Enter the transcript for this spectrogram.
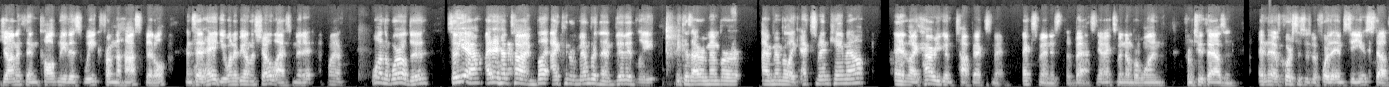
Jonathan called me this week from the hospital and said, "Hey, do you want to be on the show last minute?" Went, what in the world, dude? So yeah, I didn't have time, but I can remember them vividly because I remember I remember like X Men came out and like how are you going to top X Men? X Men is the best. Yeah, X Men number one from 2000, and then, of course this was before the MCU stuff.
